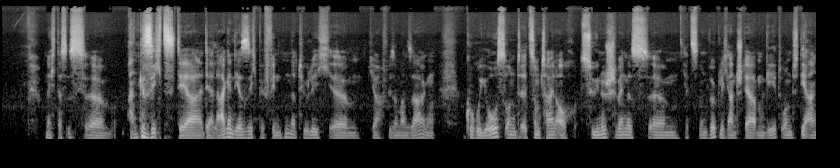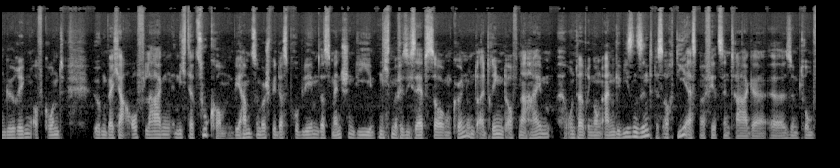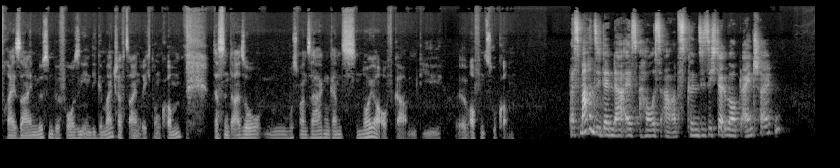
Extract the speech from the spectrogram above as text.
Nicht? Das ist äh, angesichts der, der Lage, in der sie sich befinden, natürlich, ähm, ja, wie soll man sagen, kurios und äh, zum Teil auch zynisch, wenn es ähm, jetzt nun wirklich an Sterben geht und die Angehörigen aufgrund irgendwelcher Auflagen nicht dazukommen. Wir haben zum Beispiel das Problem, dass Menschen, die nicht mehr für sich selbst sorgen können und dringend auf eine Heimunterbringung angewiesen sind, dass auch die erstmal 14 Tage äh, symptomfrei sein müssen, bevor sie in die Gemeinschaftseinrichtung kommen. Das sind also, muss man sagen, ganz neue Aufgaben, die äh, auf uns zukommen. Was machen Sie denn da als Hausarzt? Können Sie sich da überhaupt einschalten?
